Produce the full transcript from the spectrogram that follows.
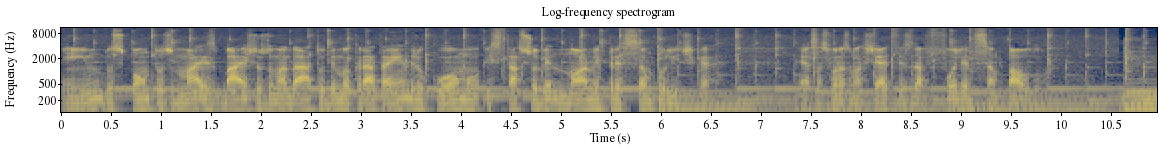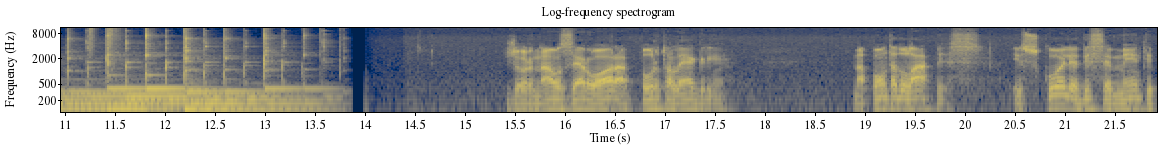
Em um dos pontos mais baixos do mandato, o democrata Andrew Cuomo está sob enorme pressão política. Essas foram as manchetes da Folha de São Paulo. Jornal Zero Hora, Porto Alegre. Na ponta do lápis, escolha de semente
